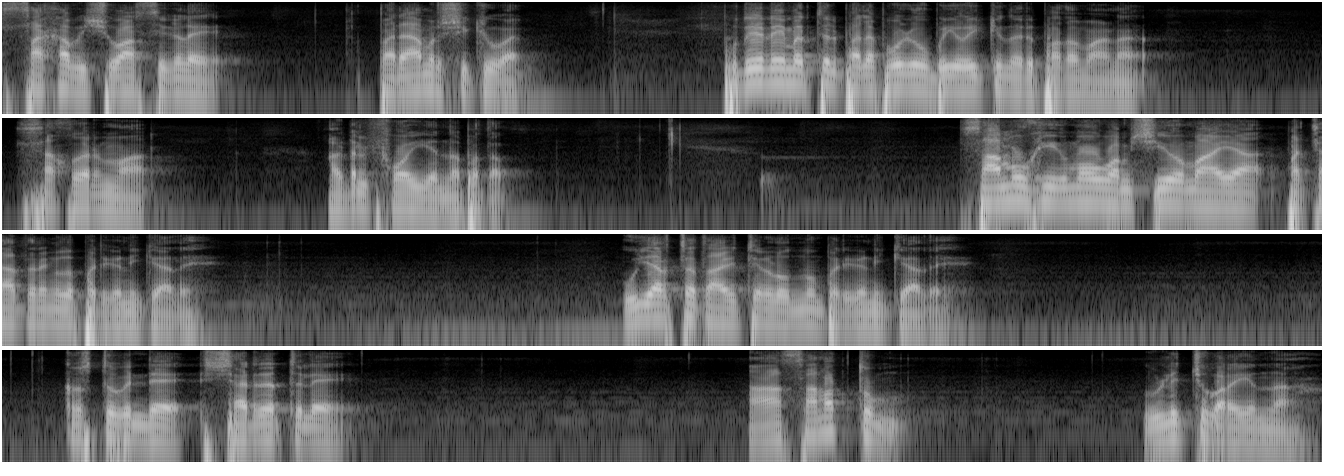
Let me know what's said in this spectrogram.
സഹവിശ്വാസികളെ പരാമർശിക്കുവാൻ പുതിയ നിയമത്തിൽ പലപ്പോഴും ഉപയോഗിക്കുന്ന ഒരു പദമാണ് സഹോദരന്മാർ അഡൽഫോയ് എന്ന പദം. സാമൂഹികമോ വംശീയവുമായ പശ്ചാത്തലങ്ങൾ പരിഗണിക്കാതെ ഉയർച്ച താഴ്ചകളൊന്നും പരിഗണിക്കാതെ ക്രിസ്തുവിന്റെ ശരീരത്തിലെ ആ സമത്വം വിളിച്ചു പറയുന്ന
